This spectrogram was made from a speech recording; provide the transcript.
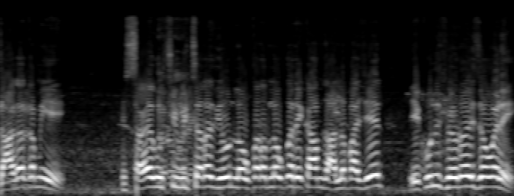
जागा कमी आहे. हे सगळ्या गोष्टी विचारात घेऊन लवकरात लवकर हे काम झालं पाहिजे. एकोणीस फेब्रुवारी जवळ आहे.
